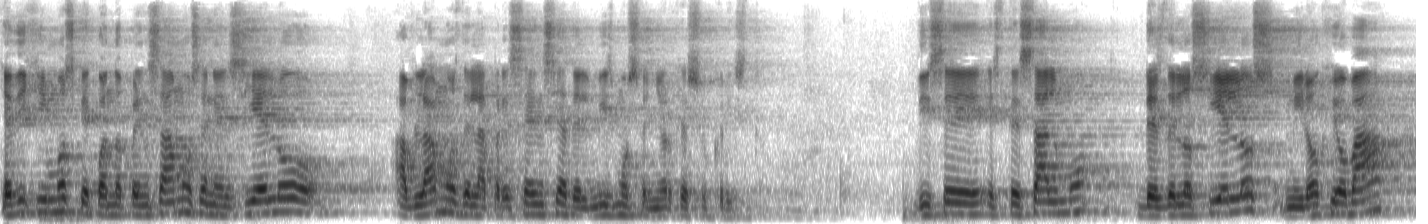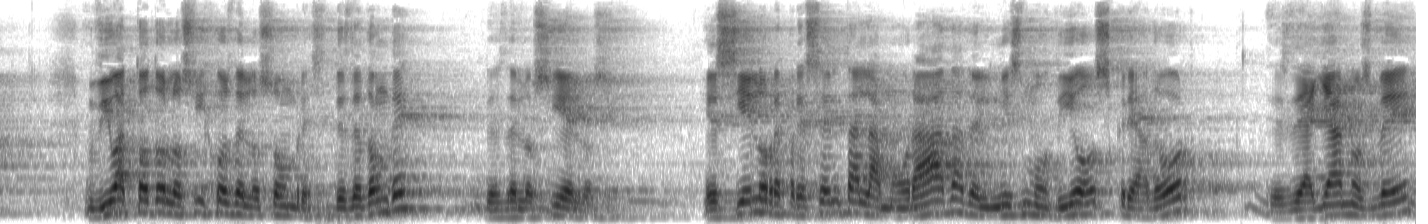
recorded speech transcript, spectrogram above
Ya dijimos que cuando pensamos en el cielo, hablamos de la presencia del mismo Señor Jesucristo. Dice este salmo, desde los cielos miró Jehová, vio a todos los hijos de los hombres. ¿Desde dónde? Desde los cielos. El cielo representa la morada del mismo Dios creador. Desde allá nos ve.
